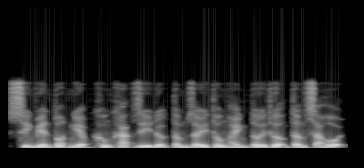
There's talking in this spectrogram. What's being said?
sinh viên tốt nghiệp không khác gì được tấm giấy thông hành tới thượng tầng xã hội.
